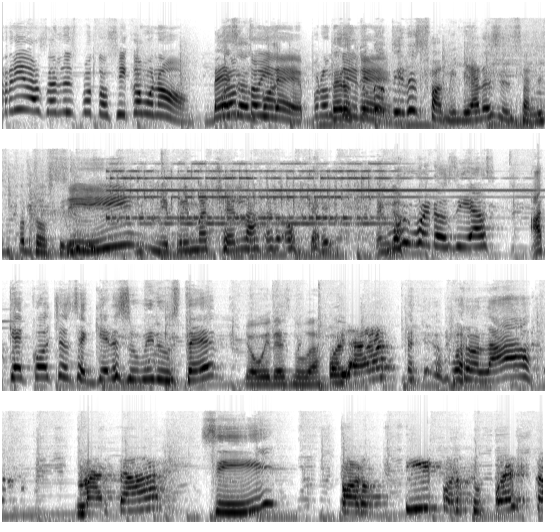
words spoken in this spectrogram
¡Arriba San Luis Potosí, cómo no! Besos, pronto iré, pronto Pero iré. tú no tienes familiares en San Luis Potosí. Sí, mi prima Chela. Ok. Venga. Muy buenos días. ¿A qué coche se quiere subir usted? Yo voy desnuda. Hola, bueno, hola. Marta, ¿Sí? por sí, por supuesto.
